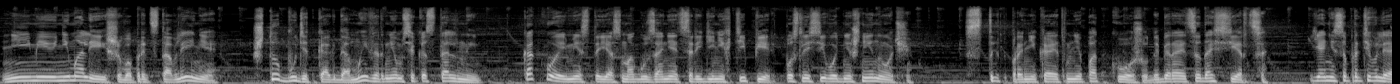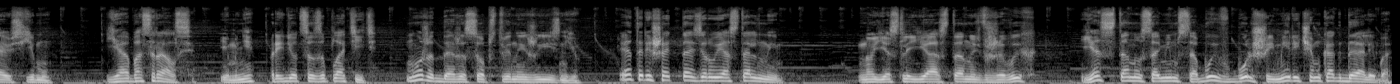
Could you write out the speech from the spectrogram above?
Не имею ни малейшего представления, что будет, когда мы вернемся к остальным. Какое место я смогу занять среди них теперь, после сегодняшней ночи? Стыд проникает мне под кожу, добирается до сердца. Я не сопротивляюсь ему. Я обосрался, и мне придется заплатить, может, даже собственной жизнью. Это решать Тазеру и остальным – но если я останусь в живых, я стану самим собой в большей мере, чем когда-либо,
